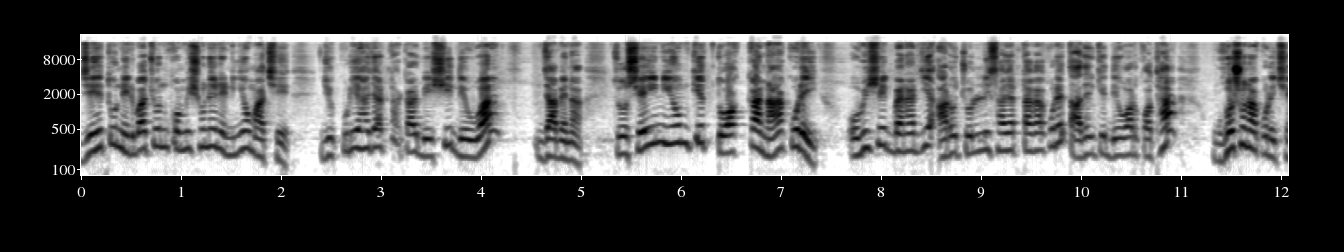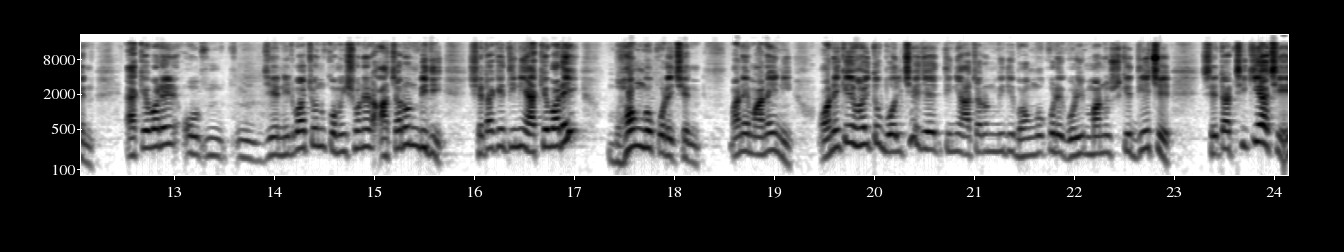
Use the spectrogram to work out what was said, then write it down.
যেহেতু নির্বাচন কমিশনের নিয়ম আছে যে কুড়ি হাজার টাকার বেশি দেওয়া যাবে না। তো সেই নিয়মকে তোয়াক্কা না করেই অভিষেক ব্যানার্জি আরও চল্লিশ হাজার টাকা করে তাদেরকে দেওয়ার কথা ঘোষণা করেছেন। একেবারে যে নির্বাচন কমিশনের আচরণবিধি সেটাকে তিনি একেবারেই ভঙ্গ করেছেন। মানে মানেনি। অনেকেই হয়তো বলছে যে তিনি আচরণবিধি ভঙ্গ করে গরিব মানুষকে দিয়েছে, সেটা ঠিকই আছে,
